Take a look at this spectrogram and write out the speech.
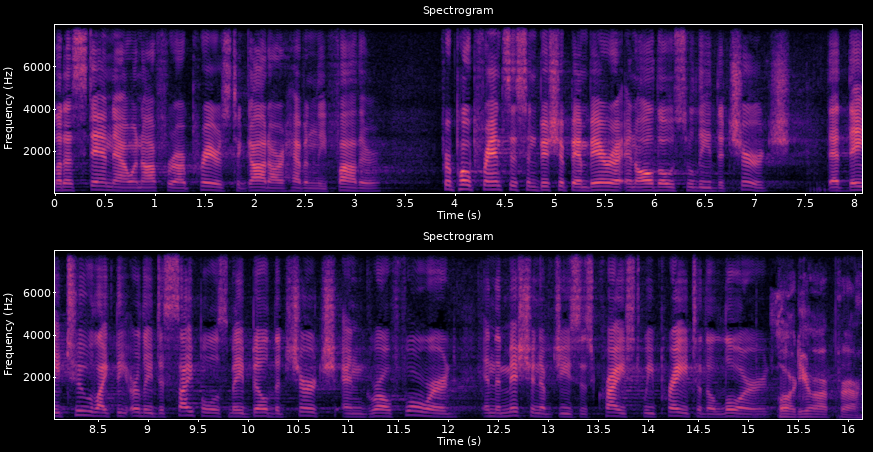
Let us stand now and offer our prayers to God, our Heavenly Father, for Pope Francis and Bishop Bambera and all those who lead the church, that they too, like the early disciples, may build the church and grow forward in the mission of Jesus Christ. We pray to the Lord. Lord, hear our prayer.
